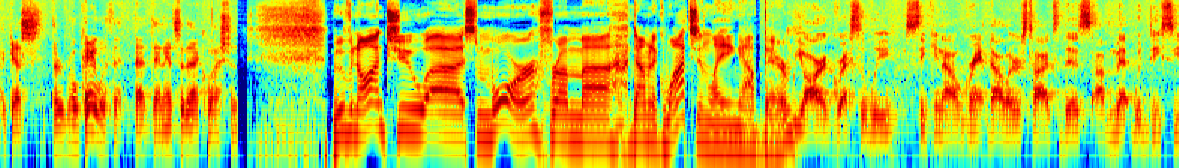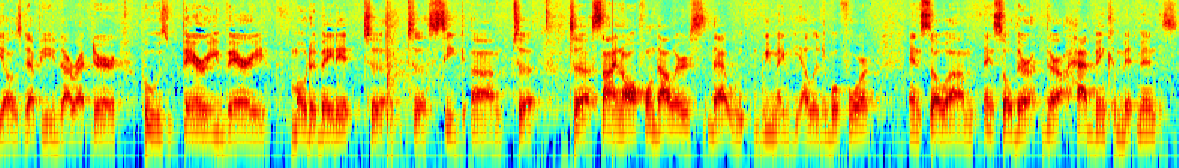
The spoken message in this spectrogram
I guess they're okay with it. That, that answer that question. Moving on to uh, some more from uh, Dominic Watson laying out there. We are aggressively seeking out grant dollars tied to this. I've met with DCEO's deputy director, who's very, very motivated to to seek um, to to sign off on dollars that we may be eligible for. And so, um, and so there there have been commitments.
